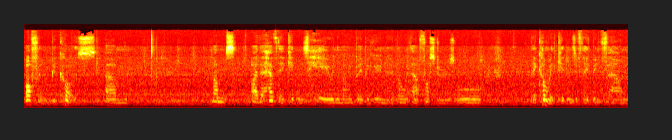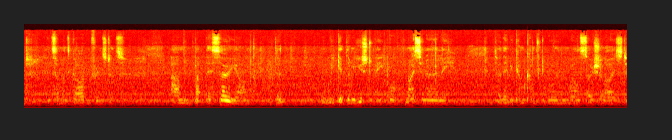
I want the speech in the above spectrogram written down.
often because um, mums either have their kittens here in the mum and baby unit or with our fosterers or they come with kittens if they've been found in someone's garden for instance. Um, but they're so young that we get them used to people nice and early so they become comfortable and well socialized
